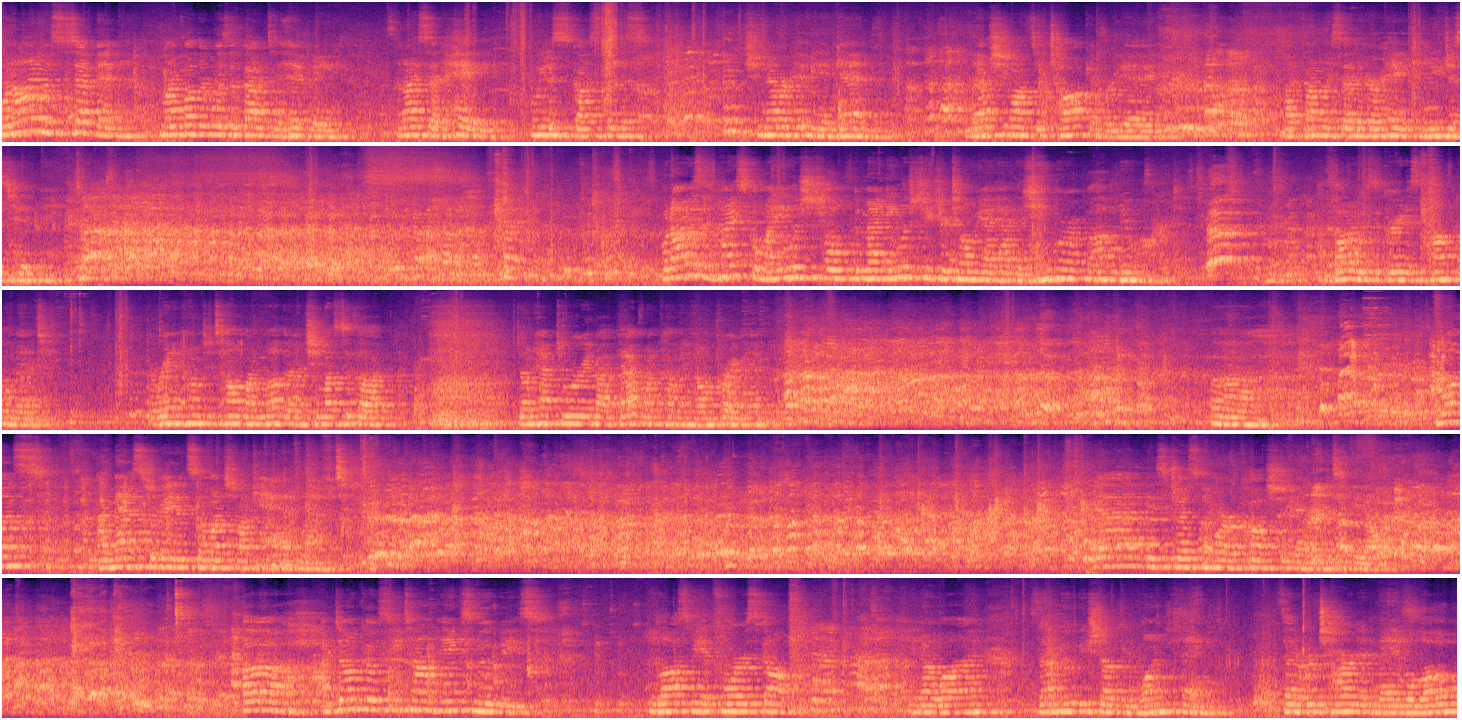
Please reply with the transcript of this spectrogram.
When I was seven, my mother was about to hit me, and I said, hey, we discuss this? She never hit me again. Now she wants to talk every day. And I finally said to her, hey, can you just hit me? When I was in high school, my English told, my English teacher told me I had the humor of Bob Newhart. I thought it was the greatest compliment. Ran home to tell my mother, and she must have thought, don't have to worry about that one coming home pregnant. Uh, once, I masturbated so much my cat left. That is just more a cautionary tale. Uh, I don't go see Tom Hanks movies. He lost me at Forrest Gump. You know why? That movie showed me one thing, that a retarded man will always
